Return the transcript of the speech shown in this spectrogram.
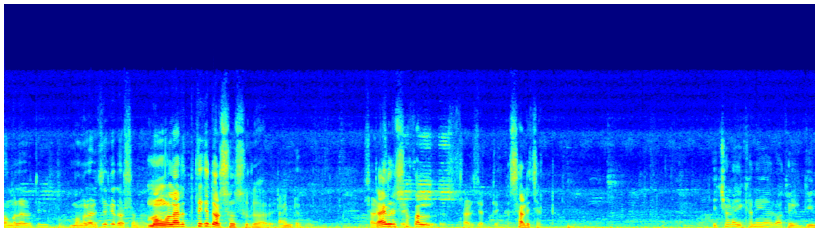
মঙ্গলারতি মঙ্গলারতি থেকে দর্শন হবে। মঙ্গল আরতি থেকে দর্শন শুরু হবে। টাইমটা টাইমটা সকাল সাড়ে চারটে। সাড়ে চারটা। এছাড়া এখানে রথের দিন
